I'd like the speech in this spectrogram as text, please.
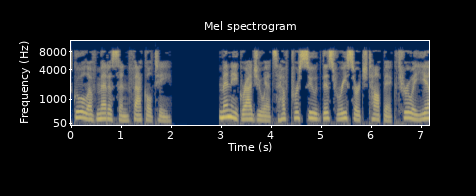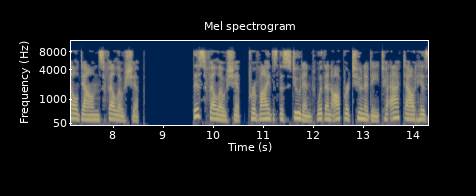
School of Medicine faculty. Many graduates have pursued this research topic through a Yale Downs Fellowship. This fellowship provides the student with an opportunity to act out his,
